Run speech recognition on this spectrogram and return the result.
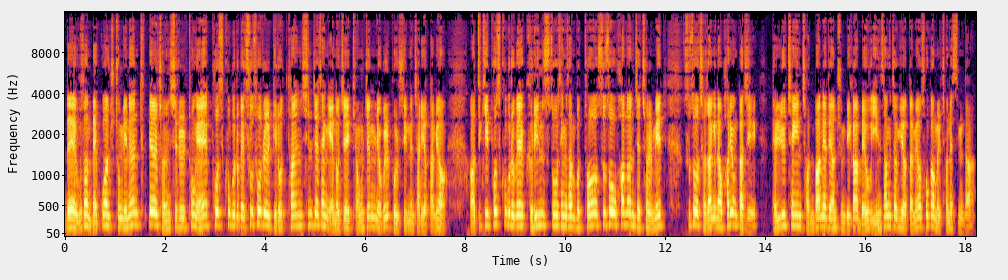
네, 우선 맥고완 주총리는 특별 전시를 통해 포스코 그룹의 수소를 비롯한 신재생 에너지의 경쟁력을 볼 수 있는 자리였다며 어, 특히 포스코 그룹의 green 수소 생산부터 수소 환원 제철 및 수소 저장이나 활용까지 value chain 전반에 대한 준비가 매우 인상적이었다며 소감을 전했습니다.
